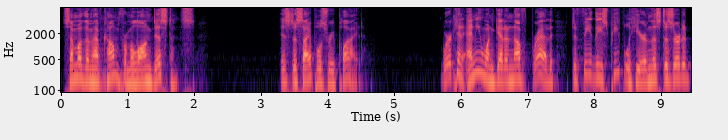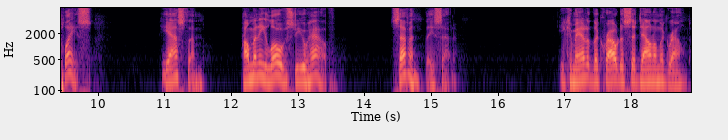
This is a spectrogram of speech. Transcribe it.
Some of them have come from a long distance. His disciples replied, Where can anyone get enough bread to feed these people here in this deserted place? He asked them, How many loaves do you have? Seven, they said. He commanded the crowd to sit down on the ground.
